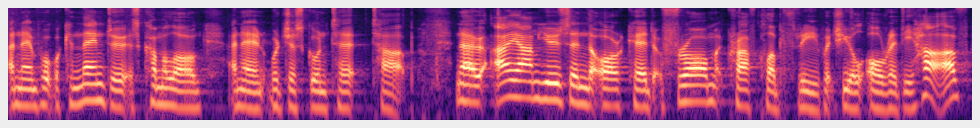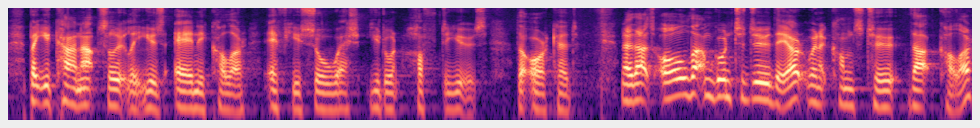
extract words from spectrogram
And then what we can then do is come along and then we're just going to tap. Now, I am using the orchid from Craft Club 3, which you'll already have, but you can absolutely use any colour if you so wish. You don't have to use the orchid. Now, that's all that I'm going to do there when it comes to that colour.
